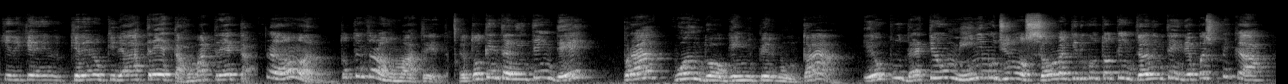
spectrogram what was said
querendo, querendo criar treta, arrumar treta. Não, mano, estou tentando arrumar treta. Eu estou tentando entender para quando alguém me perguntar, eu puder ter o um mínimo de noção daquilo que eu estou tentando entender para explicar.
